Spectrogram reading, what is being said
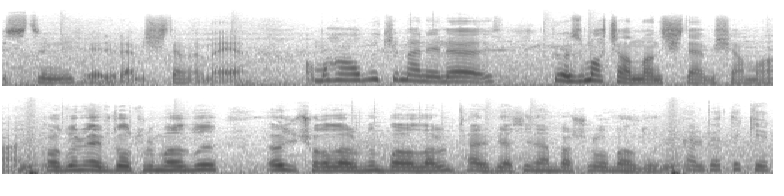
üstünlük verirəm işləməməyə. Amma halbuki mən elə gözümü açandan işləmişəm ha. Qadın evdə oturmalıdır, öz uşaqlarının, balalarının tərbiyəsi ilə məşğul olmalıdır. Əlbəttə ki,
